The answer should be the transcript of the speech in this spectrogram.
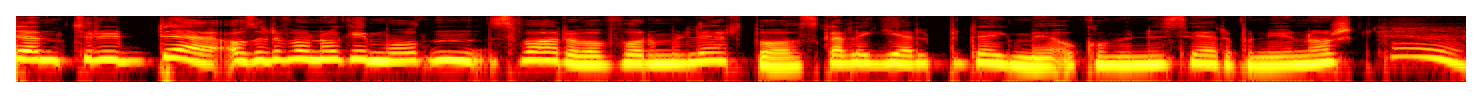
den trodde Altså, det var noe i måten svaret var formulert på. Skal jeg hjelpe deg med å kommunisere på nynorsk? Mm.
